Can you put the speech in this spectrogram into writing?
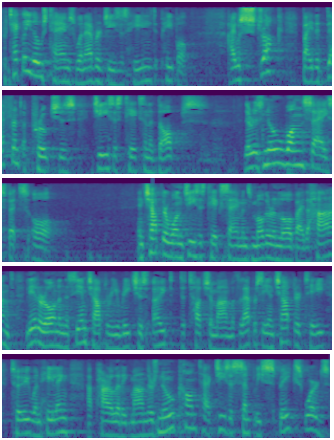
particularly those times whenever Jesus healed people, I was struck by the different approaches Jesus takes and adopts. There is no one size fits all. In chapter 1, Jesus takes Simon's mother in law by the hand. Later on in the same chapter, he reaches out to touch a man with leprosy. In chapter 2, when healing a paralytic man, there's no contact. Jesus simply speaks words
